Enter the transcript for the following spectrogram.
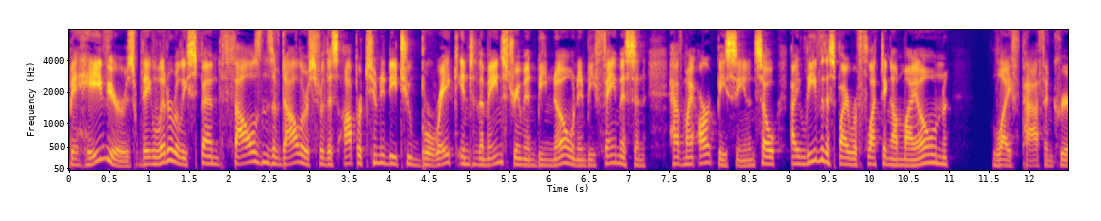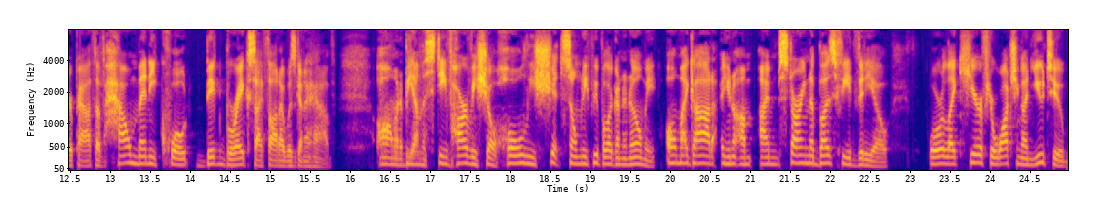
behaviors. They literally spend thousands of dollars for this opportunity to break into the mainstream and be known and be famous and have my art be seen. And so I leave this by reflecting on my own life path and career path of how many quote big breaks I thought I was going to have. Oh, I'm going to be on the Steve Harvey show. Holy shit, so many people are going to know me. Oh my god, you know, I'm I'm starring in a BuzzFeed video. Or like here if you're watching on YouTube,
